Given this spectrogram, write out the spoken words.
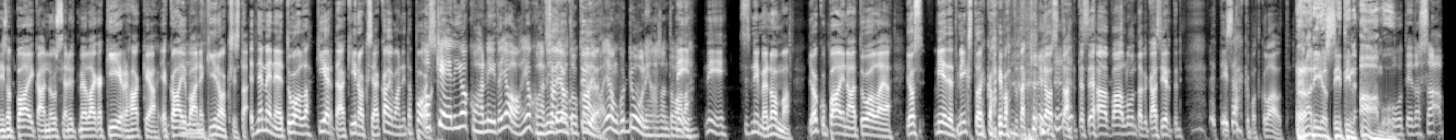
niissä on paikannus ja nyt meillä on aika kiire hakea ja kaivaa mm. ne kinoksista. Että ne menee tuolla, kiertää kinoksia ja kaivaa niitä pois. Okei, eli jokuhan niitä, joo, jokuhan Se niitä joku joutuu kaivaa. Jonkun duunihan se on tuolla. Niin, niin, siis nimenomaan. Joku painaa tuolla ja jos mietit, että miksi toi kaivaa tätä kinosta, että sehän on vaan lunta, mikä on siirtynyt, etsii sähköpotkulauta. Radio Cityn aamu. Puhuttiin tuossa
